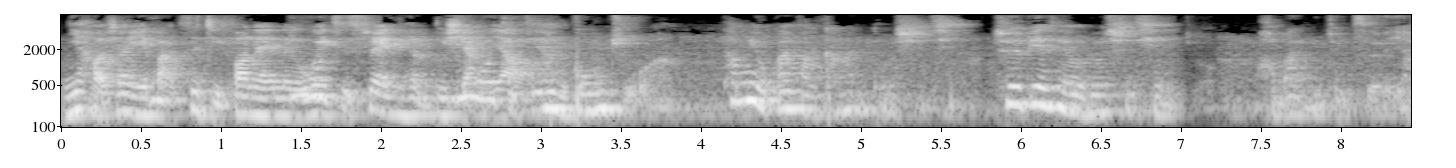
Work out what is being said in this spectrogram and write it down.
你好像也把自己放在那个位置，虽然你很不想要。姐姐很公主啊，她没有办法扛很多事情，所以变成有很多事情就好吧，你就这样。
